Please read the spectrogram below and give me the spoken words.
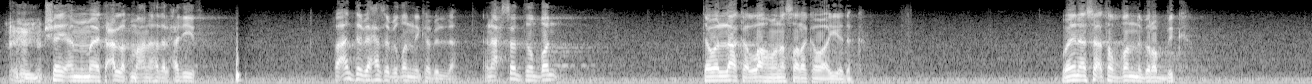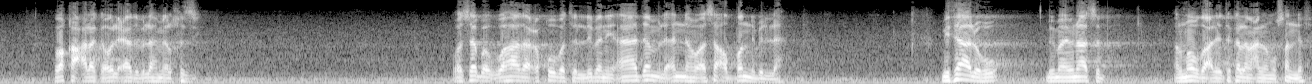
شيئا مما يتعلق معنا هذا الحديث. فأنت بحسب ظنك بالله. إن أحسنت الظن تولاك الله ونصرك وأيدك. وإن أسأت الظن بربك وقع لك والعياذ بالله من الخزي. وسبب وهذا عقوبة لبني آدم لأنه أساء الظن بالله. مثاله بما يناسب الموضع اللي يتكلم عنه المصنف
